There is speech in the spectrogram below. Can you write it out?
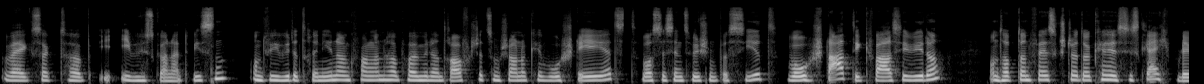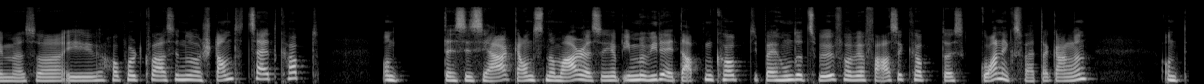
weil ich gesagt habe, ich, ich will es gar nicht wissen. Und wie ich wieder trainieren angefangen habe, habe ich mich dann draufgestellt zum Schauen, okay, wo stehe ich jetzt? Was ist inzwischen passiert? Wo starte ich quasi wieder? Und habe dann festgestellt, okay, es ist gleich geblieben. Also ich habe halt quasi nur eine Standzeit gehabt Und das ist ja ganz normal. Also ich habe immer wieder Etappen gehabt. Bei 112 habe ich eine Phase gehabt, da ist gar nichts weitergegangen. Und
